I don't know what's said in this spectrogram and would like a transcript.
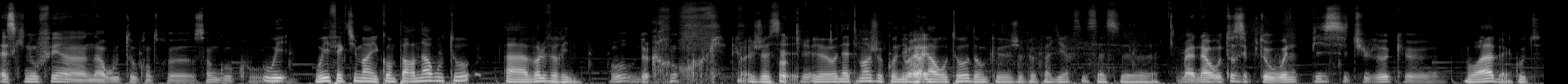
Est-ce qu'il nous fait un Naruto contre Sangoku Oui, oui, effectivement, il compare Naruto à Wolverine. Oh, d'accord. ok. Je sais, euh, honnêtement, je connais Ouais. pas Naruto, donc euh, je peux pas dire si ça se. bah, Naruto, c'est plutôt One Piece, si tu veux, que... Ouais, bah écoute.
